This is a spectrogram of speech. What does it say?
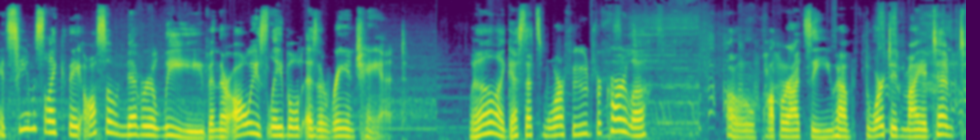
It seems like they also never leave, and they're always labeled as a ranch hand. Well, I guess that's more food for Carla. Oh, paparazzi, you have thwarted my attempt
